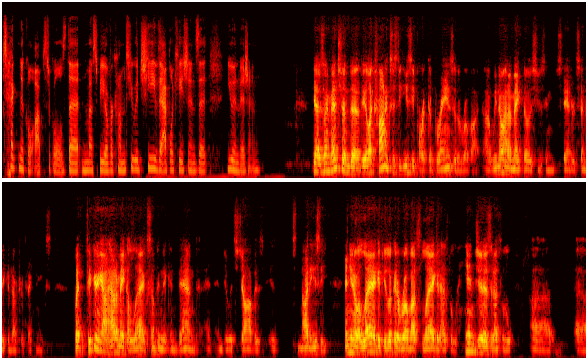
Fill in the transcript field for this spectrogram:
technical obstacles that must be overcome to achieve the applications that you envision? Yeah, as I mentioned, the, the electronics is the easy part, the brains of the robot. Uh, we know how to make those using standard semiconductor techniques. But figuring out how to make a leg, something that can bend and, and do its job, is, is not easy. And you know, a leg, if you look at a robot's leg, it has little hinges, it has little uh, uh,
